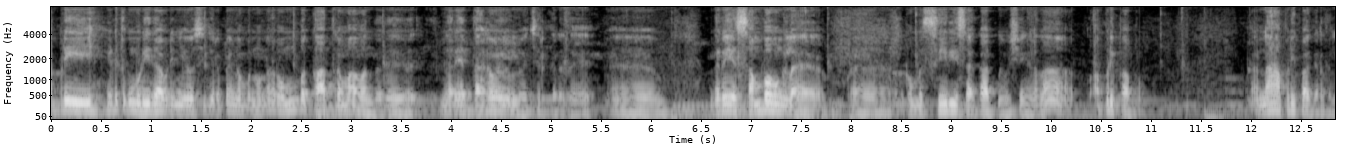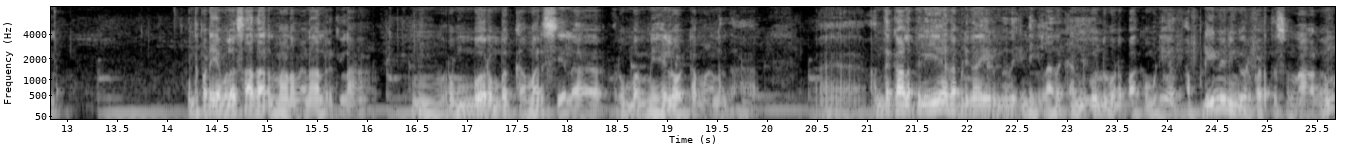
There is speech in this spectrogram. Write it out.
அப்படி எடுத்துக்க முடியுதா அப்படின்னு யோசிக்கிறப்ப என்ன பண்ணுவோம்னா ரொம்ப காத்திரமாக வந்தது நிறைய தகவல்கள் வச்சுருக்கிறது நிறைய சம்பவங்களை ரொம்ப சீரியஸாக காட்டின விஷயங்களை தான் அப்படி பார்ப்போம். நான் அப்படி பார்க்குறதில்ல. இந்த படம் எவ்வளோ சாதாரணமான வேணாலும் இருக்கலாம். ரொம்ப ரொம்ப கமர்ஷியலாக ரொம்ப மேலோட்டமானதாக அந்த காலத்திலேயே அது அப்படி தான் இருந்தது. இன்றைக்கி அதை கண்கொண்டு கூட பார்க்க முடியாது. அப்படின்னு நீங்கள் ஒரு படத்தை சொன்னாலும்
